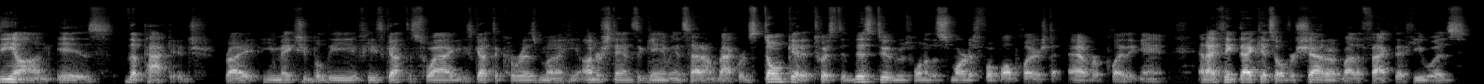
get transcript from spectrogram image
Deion is the package, right? He makes you believe he's got the swag, he's got the charisma, he understands the game inside out and backwards. Don't get it twisted. This dude was one of the smartest football players to ever play the game. And I think that gets overshadowed by the fact that he was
